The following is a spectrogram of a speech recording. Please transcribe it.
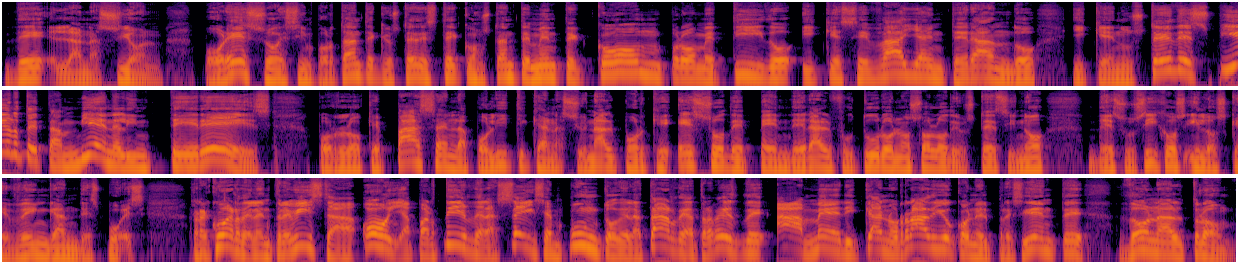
de la nación. Por eso es importante que usted esté constantemente comprometido y que se vaya enterando y que en usted despierte también el interés it is. Por lo que pasa en la política nacional, porque eso dependerá el futuro no solo de usted, sino de sus hijos y los que vengan después. Recuerde la entrevista hoy a partir de las seis en punto de la tarde a través de Americano Radio con el presidente Donald Trump.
